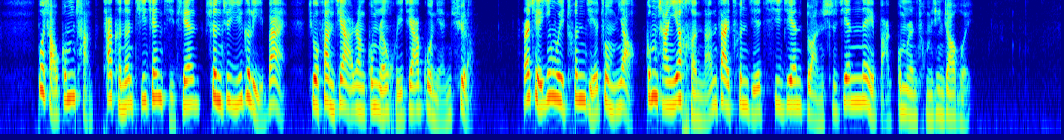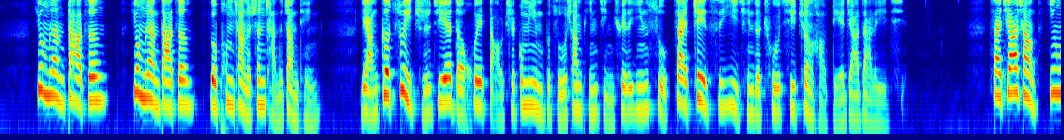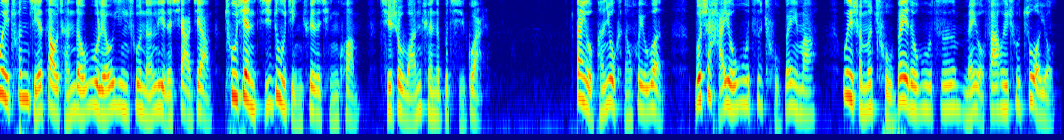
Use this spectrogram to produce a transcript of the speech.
不少工厂它可能提前几天甚至一个礼拜。就放假让工人回家过年去了，而且因为春节重要，工厂也很难在春节期间短时间内把工人重新召回。用量大增，用量大增，又碰上了生产的暂停，两个最直接的会导致供应不足、商品紧缺的因素，在这次疫情的初期正好叠加在了一起。再加上因为春节造成的物流运输能力的下降，出现极度紧缺的情况。其实完全的不奇怪，但有朋友可能会问：不是还有物资储备吗？为什么储备的物资没有发挥出作用？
